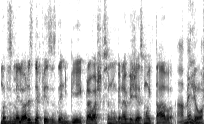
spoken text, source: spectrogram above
uma das melhores defesas da NBA para eu acho que se não me engano a 28 A melhor.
